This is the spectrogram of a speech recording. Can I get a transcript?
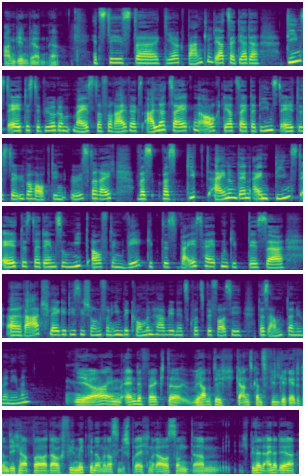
angehen werden. Ja. Jetzt ist äh, Georg Bandl derzeit ja der dienstälteste Bürgermeister Vorarlbergs aller Zeiten, auch derzeit der dienstälteste überhaupt in Österreich. Was, was gibt einem denn ein Dienstältester denn so mit auf den Weg? Gibt es Weisheiten, gibt es äh, äh, Ratschläge, die Sie schon von ihm bekommen haben, jetzt kurz bevor Sie das Amt dann übernehmen? Ja, im Endeffekt, äh, wir haben natürlich ganz, ganz viel geredet und ich habe äh, da auch viel mitgenommen aus den Gesprächen raus und ähm, ich bin halt einer, der,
